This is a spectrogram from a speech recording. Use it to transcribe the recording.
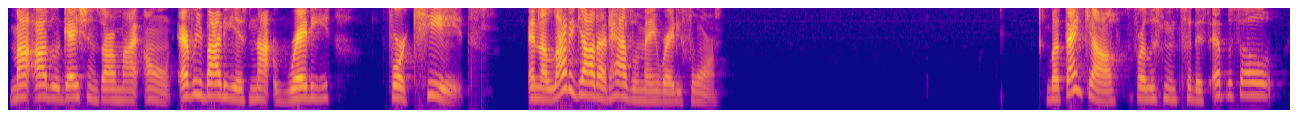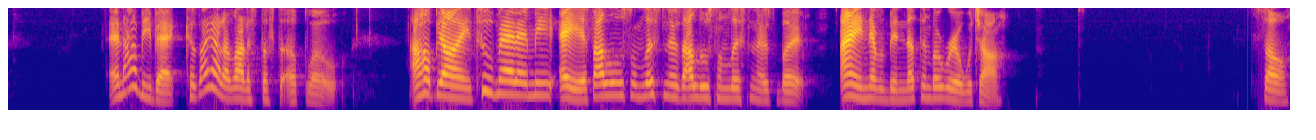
My obligations are my own. Everybody is not ready for kids. And a lot of y'all that have them ain't ready for them. But thank y'all for listening to this episode. And I'll be back because I got a lot of stuff to upload. I hope y'all ain't too mad at me. Hey, if I lose some listeners, I lose some listeners, but I ain't never been nothing but real with y'all. So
